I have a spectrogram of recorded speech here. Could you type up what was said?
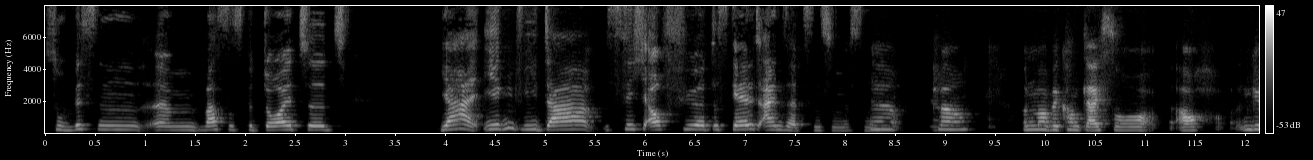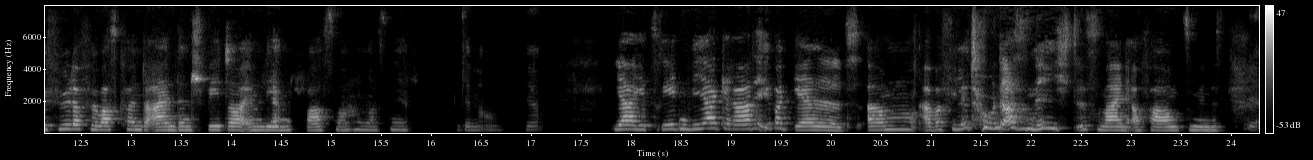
zu wissen, ähm, was es bedeutet, ja, irgendwie da sich auch für das Geld einsetzen zu müssen. Ja, klar. Und man bekommt gleich so auch ein Gefühl dafür, was könnte einem denn später im Leben ja. Spaß machen, was nicht. Genau, ja. Ja, jetzt reden wir ja gerade über Geld, ähm, aber viele tun das nicht, ist meine Erfahrung zumindest. Ja.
